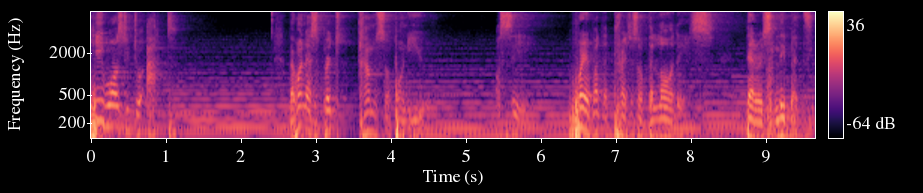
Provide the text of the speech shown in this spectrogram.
he wants you to act. But when the spirit comes upon you, or see, wherever the presence of the Lord is, there is liberty.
